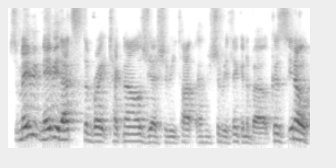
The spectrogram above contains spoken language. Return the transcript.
So maybe maybe that's the right technology I should be I should be thinking about because you know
